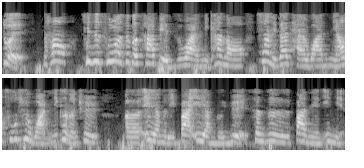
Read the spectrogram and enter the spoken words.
对，然后其实除了这个差别之外，你看哦，像你在台湾，你要出去玩，你可能去呃一两个礼拜、一两个月，甚至半年、一年，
